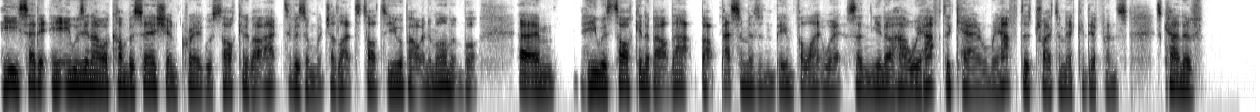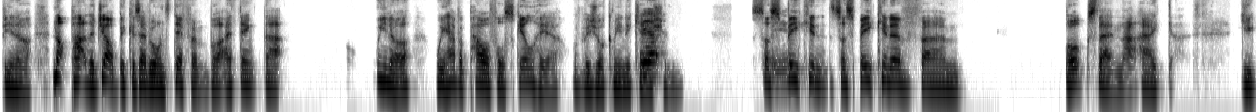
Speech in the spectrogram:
he said it it was in our conversation craig was talking about activism which i'd like to talk to you about in a moment but um he was talking about that, about pessimism being for lightweights and, you know, how we have to care and we have to try to make a difference. It's kind of, you know, not part of the job because everyone's different, but I think that, you know, we have a powerful skill here with visual communication. Yeah. So speaking, so speaking of um, books, then I, you,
